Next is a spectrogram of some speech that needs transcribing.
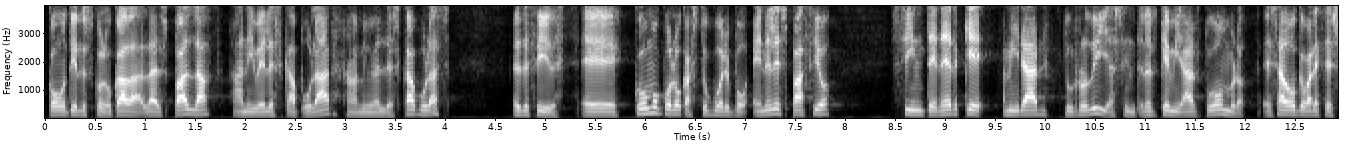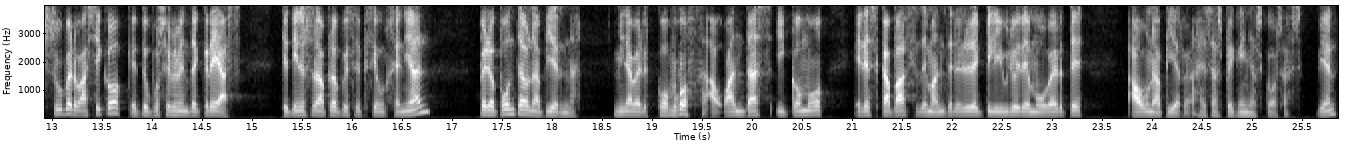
cómo tienes colocada la espalda a nivel escapular, a nivel de escápulas. Es decir, eh, cómo colocas tu cuerpo en el espacio sin tener que mirar tus rodillas, sin tener que mirar tu hombro. Es algo que parece súper básico, que tú posiblemente creas que tienes una propiocepción genial, pero ponte a una pierna. Mira a ver cómo aguantas y cómo eres capaz de mantener el equilibrio y de moverte a una pierna, esas pequeñas cosas, ¿bien?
